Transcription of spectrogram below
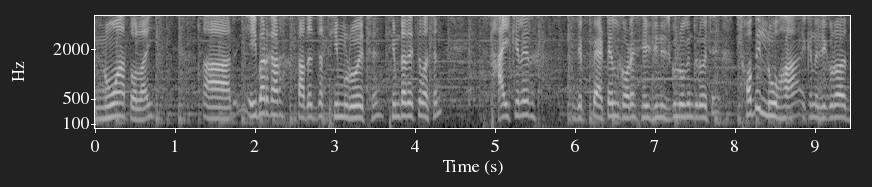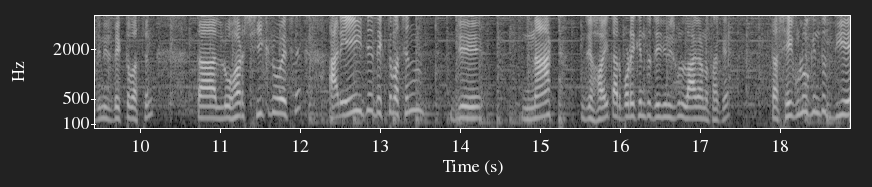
নোয়াতলায়। আর এইবারকার তাদের যা থিম রয়েছে থিমটা দেখতে পাচ্ছেন? সাইকেলের যে প্যাটেল করে, সেই জিনিসগুলো কিন্তু রয়েছে। সবই লোহা, এখানে যেগুলো জিনিস দেখতে পাচ্ছেন। তা লোহার শিক রয়েছে। আর এই যে দেখতে পাচ্ছেন যে নাট যে হয়, তারপরে কিন্তু যে জিনিসগুলো লাগানো থাকে, তা সেইগুলো কিন্তু দিয়ে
